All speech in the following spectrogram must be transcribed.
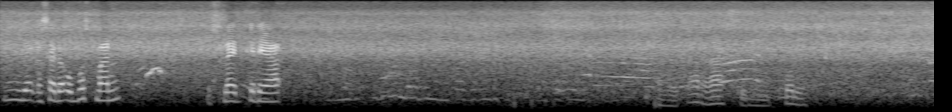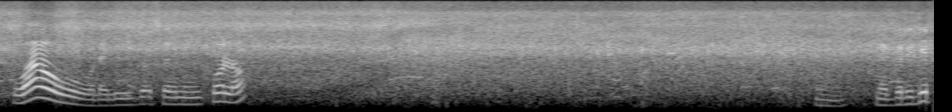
Hindi ka sa ubos man. Slide ka diya. Ay, tara, swimming pool. Wow! Naligo swimming pool, oh. Hmm. Deep.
